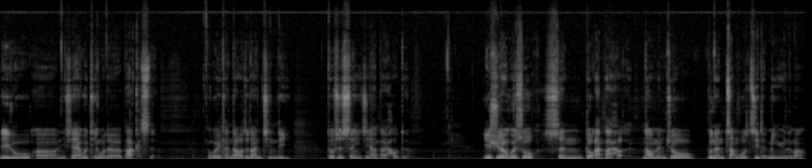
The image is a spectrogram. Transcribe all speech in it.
例如，呃，你现在会听我的 p o d c a 我会谈到这段经历，都是神已经安排好的。也许有人会说，神都安排好了，那我们就不能掌握自己的命运了吗？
